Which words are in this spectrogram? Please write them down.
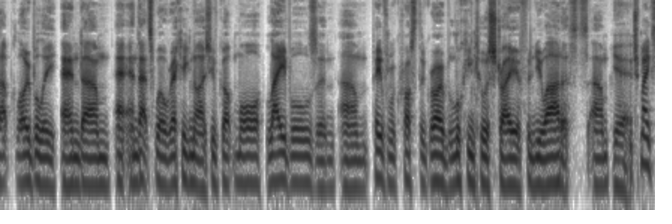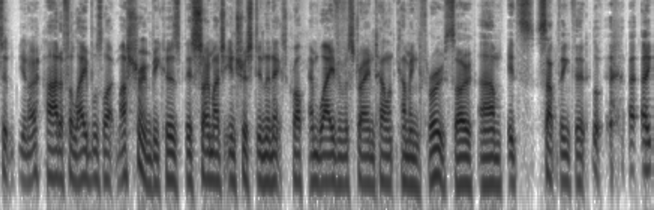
up globally, and um and, that's well recognised. You've got more labels and um, people from across the globe looking to Australia for new artists. Um, Yeah. which makes it you know harder for labels like Mushroom because there's so much interest in the next crop and wave of Australian talent coming through. So um, it's something that look, I, I-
